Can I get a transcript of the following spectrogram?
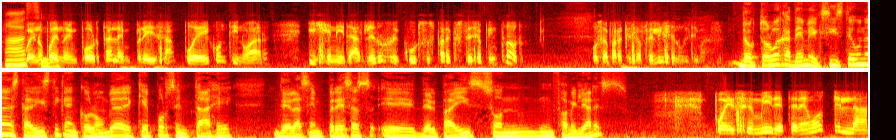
Ah, bueno, sí. pues no importa, la empresa puede continuar y generarle los recursos para que usted sea pintor. O sea, para que sea feliz en últimas. Doctor Guacateme, ¿existe una estadística en Colombia de qué porcentaje de las empresas eh, del país son familiares? Pues eh, mire, tenemos la,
